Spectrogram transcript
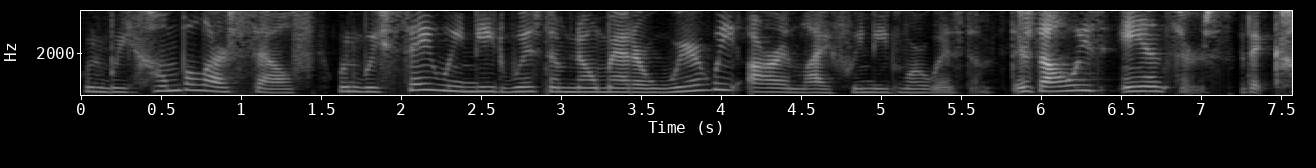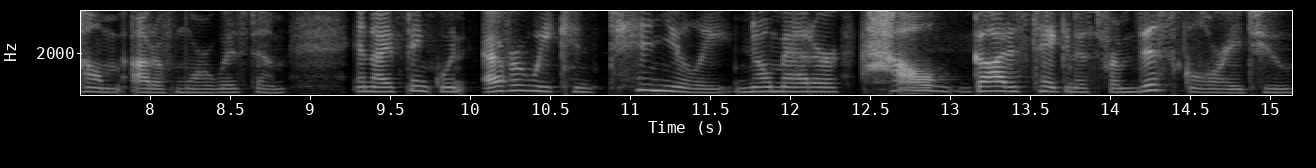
when we humble ourselves, when we say we need wisdom no matter where we are in life, we need more wisdom. There's always answers that come out of more wisdom. And I think whenever we continually, no matter how God has taken us from this glory to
